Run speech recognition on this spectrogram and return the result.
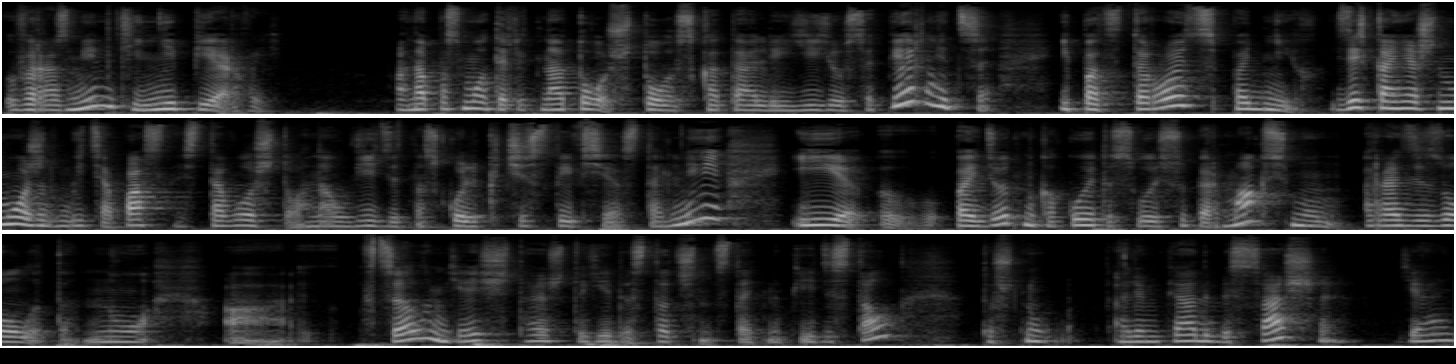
в разминке не первой. Она посмотрит на то, что скатали ее соперницы, и подстроится под них. Здесь, конечно, может быть опасность того, что она увидит, насколько чисты все остальные, и э, пойдет на какой-то свой супер максимум ради золота. Но а, в целом я считаю, что ей достаточно встать на пьедестал, то что ну, Олимпиада без Саши, я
